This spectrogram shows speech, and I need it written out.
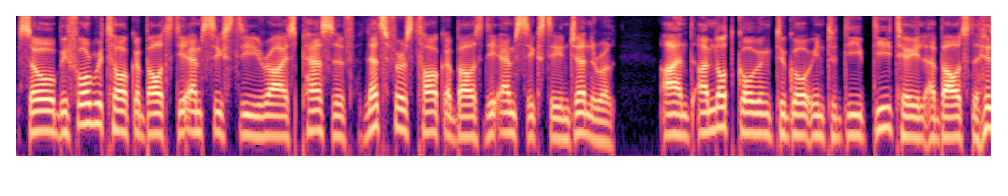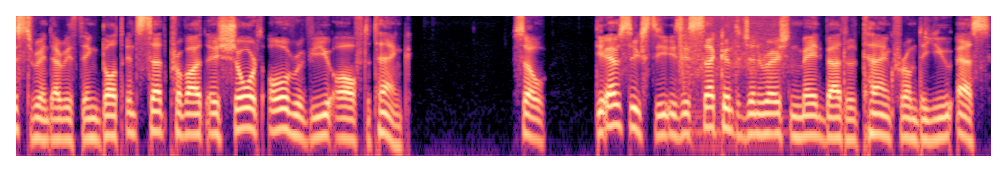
So before we talk about the M60 Rise passive, let's first talk about the M60 in general. And I'm not going to go into deep detail about the history and everything, but instead provide a short overview of the tank. So, the M60 is a second generation main battle tank from the US.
